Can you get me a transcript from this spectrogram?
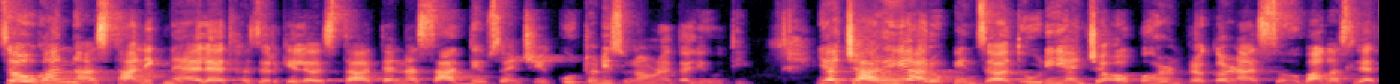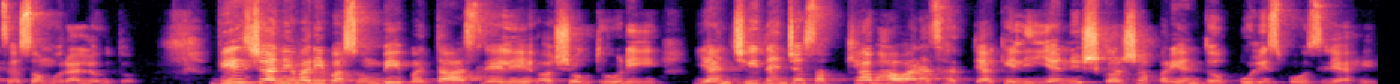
चौघांना स्थानिक न्यायालयात हजर केलं असता त्यांना सात दिवसांची कोठडी सुनावण्यात आली होती. या चारही आरोपींचा धोडी यांच्या अपहरण प्रकरणात सहभाग असल्याचं समोर आलं होतं. वीस जानेवारी पासून बेपत्ता असलेले अशोक धोडी यांची त्यांच्या सख्ख्या भावानंच हत्या केली या निष्कर्षापर्यंत पोलीस पोहोचले आहेत.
